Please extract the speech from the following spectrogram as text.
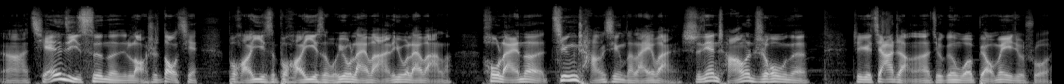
啊。前几次呢老师道歉，不好意思，不好意思，我又来晚了，又来晚了。后来呢经常性的来晚，时间长了之后呢，这个家长啊就跟我表妹就说。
